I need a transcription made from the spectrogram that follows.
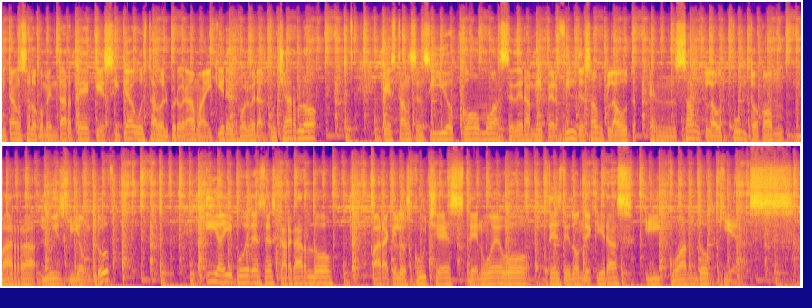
Y tan solo comentarte que si te ha gustado el programa y quieres volver a escucharlo, es tan sencillo como acceder a mi perfil de SoundCloud en soundcloud.com barra luis-groove y ahí puedes descargarlo para que lo escuches de nuevo desde donde quieras y cuando quieras.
